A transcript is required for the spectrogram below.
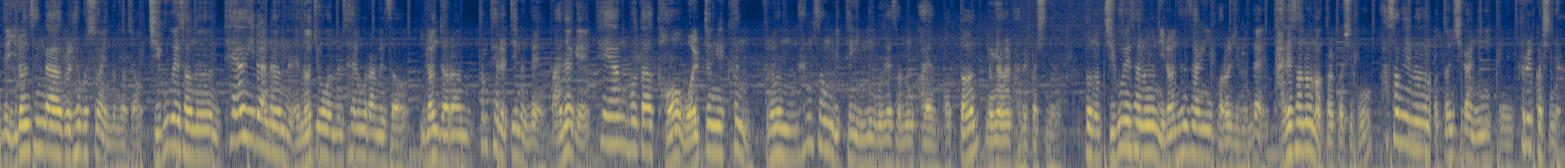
이제 이런 생각을 해볼 수가 있는 거죠. 지구에서는 태양이라는 에너지원을 사용을 하면서 이런저런 형태를 띠는데 만약에 태양보다 더 월등히 큰 그런 항성 밑에 있는 곳에서는 과연 어떤 영향을 받을 것이냐 또는 지구에서는 이런 현상이 벌어지는데 달에서는 어떨 것이고 화성에는 어떤 시간이 에, 흐를 것이냐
